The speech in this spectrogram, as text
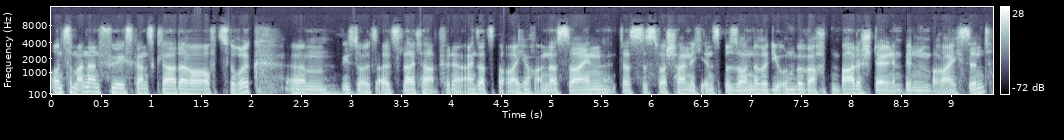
Und zum anderen führe ich es ganz klar darauf zurück, ähm, wie soll es als Leiter für den Einsatzbereich auch anders sein, dass es wahrscheinlich insbesondere die unbewachten Badestellen im Binnenbereich sind.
